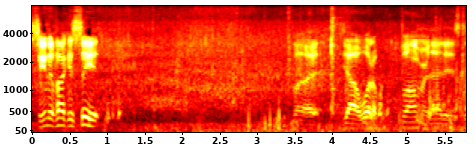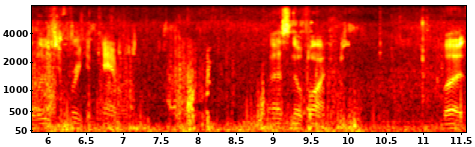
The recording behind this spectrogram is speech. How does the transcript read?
seeing if I can see it. But y'all, what a bummer that is to lose your freaking camera. That's no fun. But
